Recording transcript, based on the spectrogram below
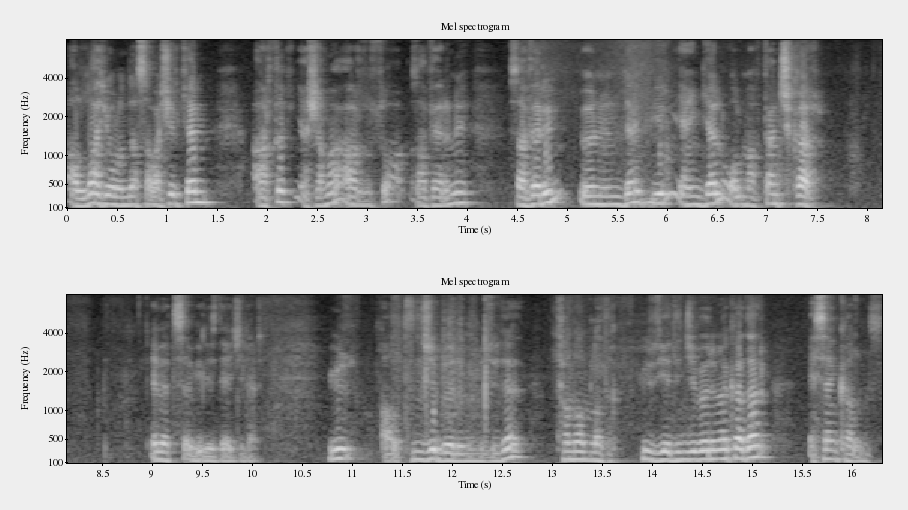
Allah yolunda savaşırken artık yaşama arzusu zaferini zaferin önünde bir engel olmaktan çıkar. Evet sevgili izleyiciler. 106. bölümümüzü de tamamladık. 107. bölüme kadar esen kalınız.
